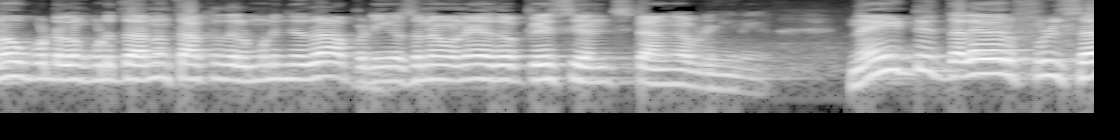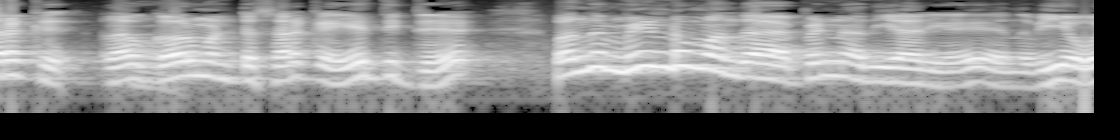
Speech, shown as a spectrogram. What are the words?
உணவு பொட்டலம் கொடுத்தாருன்னு தாக்குதல் முடிஞ்சதா? அப்போ நீங்கள் சொன்ன உடனே ஏதோ பேசி அனுப்பிச்சிட்டாங்க அப்படிங்கிறீங்க. நைட்டு தலைவர் ஃபுல் சரக்கு அதாவது கவர்மெண்ட் சரக்கை ஏற்றிட்டு வந்து மீண்டும் அந்த பெண் அதிகாரியை அந்த விஓ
